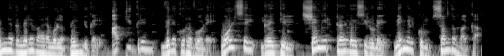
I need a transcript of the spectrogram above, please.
ഉന്നത നിലവാരമുള്ള പെയിന്റുകൾ അത്യുഗ്രൻ വിലക്കുറവോടെ ഹോൾസെയിൽ റേറ്റിൽ ഷമീർ ട്രേഡേഴ്സിലൂടെ നിങ്ങൾക്കും സ്വന്തമാക്കാം.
